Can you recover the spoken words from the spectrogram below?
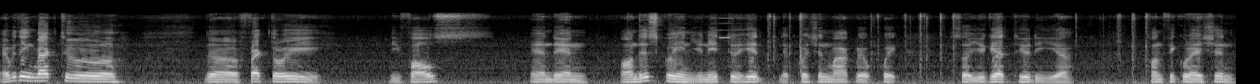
Everything back to the factory defaults and then on this screen you need to hit the question mark real quick so you get to the uh, configuration.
